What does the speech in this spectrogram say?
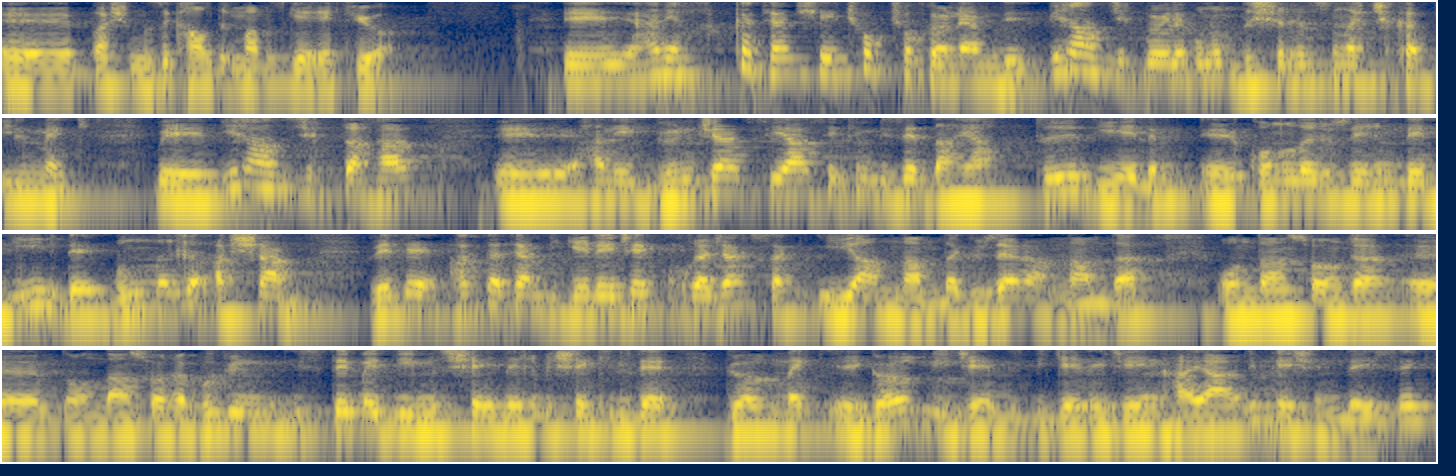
e, başımızı kaldırmamız gerekiyor. Ee, hani hakikaten şey çok çok önemli. Birazcık böyle bunun dışarısına çıkabilmek, e, birazcık daha e, hani güncel siyasetin bize dayattığı diyelim e, konular üzerinde değil de bunları aşan ve de hakikaten bir gelecek kuracaksak iyi anlamda, güzel anlamda ondan sonra e, ondan sonra bugün istemediğimiz şeyleri bir şekilde görmek e, görmeyeceğimiz bir geleceğin hayali peşindeysek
